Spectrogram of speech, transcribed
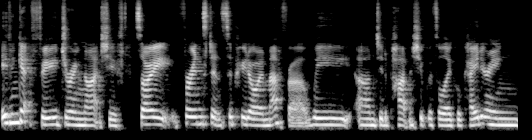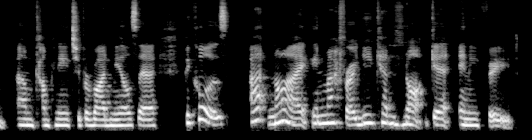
even get food during night shift. So, for instance, Saputo and Maffra, we um, did a partnership with a local catering um, company to provide meals there because at night in Maffra, you cannot get any food.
